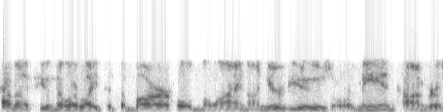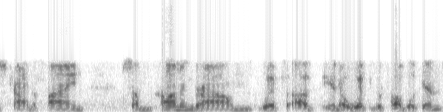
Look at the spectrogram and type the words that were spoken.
having a few Miller Lites at the bar, holding the line on your views, or me in Congress trying to find some common ground with, uh, you know, with Republicans,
